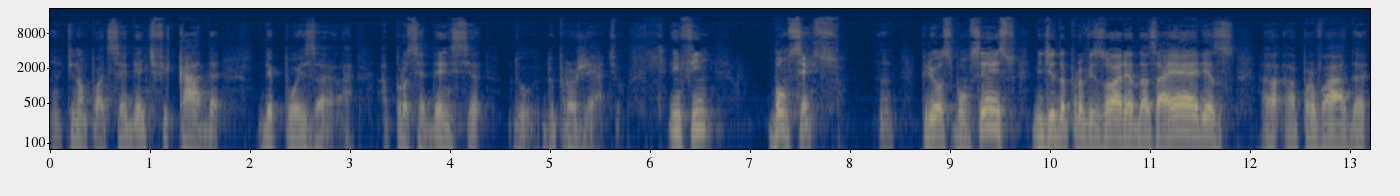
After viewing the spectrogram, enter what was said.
né? que não pode ser identificada depois a, a procedência do, do projétil. Enfim, bom senso. Né? Criou-se bom senso, medida provisória das aéreas, aprovada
